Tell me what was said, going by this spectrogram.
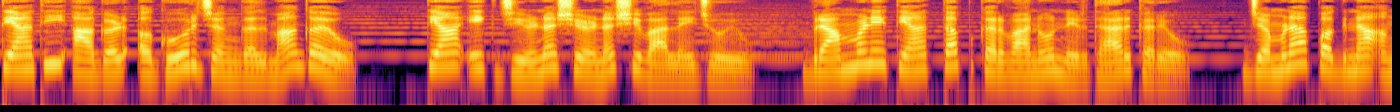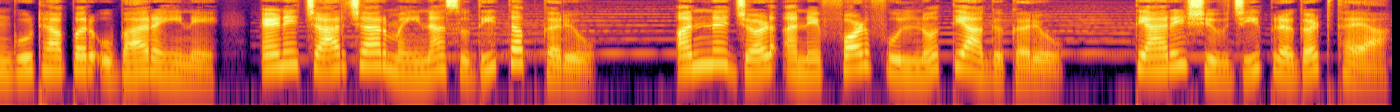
ત્યાંથી આગળ અઘોર જંગલમાં ગયો. ત્યાં એક જીર્ણશીર્ણ શિવાલય જોયું. બ્રાહ્મણે ત્યાં તપ કરવાનો નિર્ધાર કર્યો. જમણા પગના અંગૂઠા પર ઊભા રહીને એણે ચાર ચાર મહિના સુધી તપ કર્યો. અન્ન, જળ અને ફળ ફૂલનો ત્યાગ કર્યો. ત્યારે શિવજી પ્રગટ થયા.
